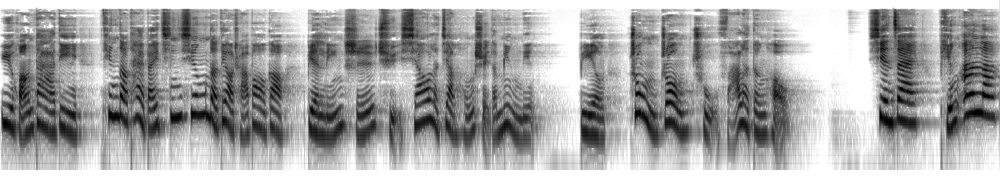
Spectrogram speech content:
玉皇大帝。听到太白金星的调查报告，便临时取消了降洪水的命令，并重重处罚了灯侯。现在平安了，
